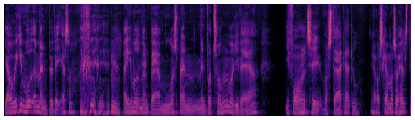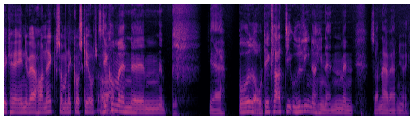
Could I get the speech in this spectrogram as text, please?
jeg er jo ikke imod, at man bevæger sig, Hmm. og ikke imod, at man bærer murespanden, men hvor tunge må de være i forhold til, hvor stærk er du? Ja, og skal man så helst ikke have en i hver hånd, ikke? Så man ikke går skævt. Så det kunne man, øh, pff, ja, både og. Det er klart, de udligner hinanden, men sådan er verden jo ikke.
